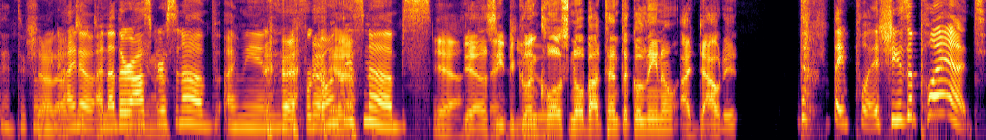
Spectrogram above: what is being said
Tentacolino. I know another oscar snub i mean if we're going Yeah. through snubs Yeah. Yeah, let's see. thank Did Glenn you. Close know about Tentacolino? I doubt it. they play she's a plant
